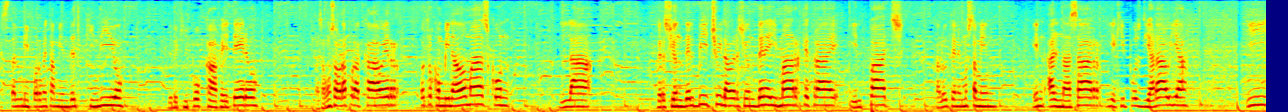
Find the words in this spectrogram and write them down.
Está el uniforme también del Quindío, del equipo cafetero. Pasamos ahora por acá a ver otro combinado más con la versión del bicho y la versión de Neymar que trae el patch. Acá lo tenemos también en Al Nazar y equipos de Arabia. Y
